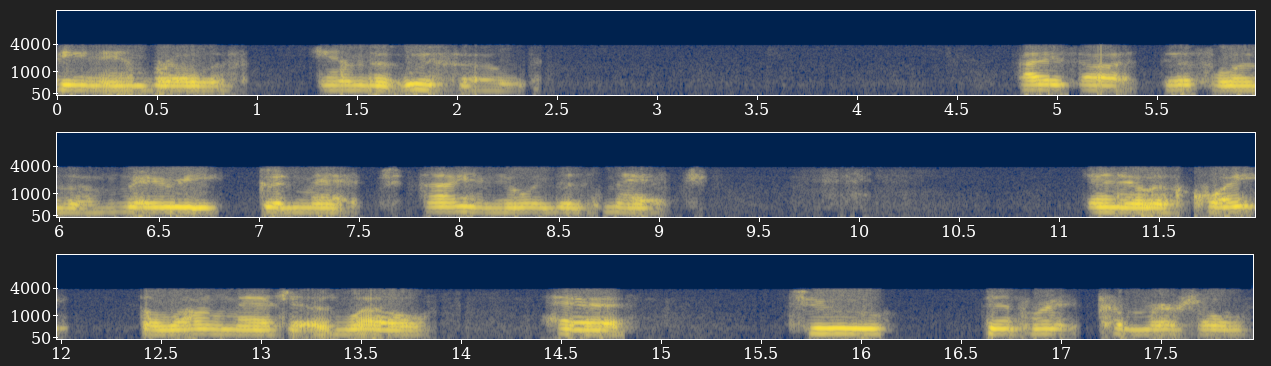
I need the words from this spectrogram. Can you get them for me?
Dean Ambrose, and the Usos. I thought this was a very good match. I enjoyed this match. And it was quite a long match as well. Had two different commercials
